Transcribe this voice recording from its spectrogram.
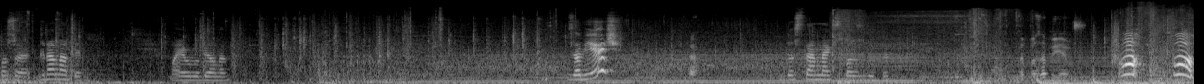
boże, granaty. Moje ulubione. Zabiłeś? Tak. Dostałem expa z dupy. No bo zabiłem. O! O!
